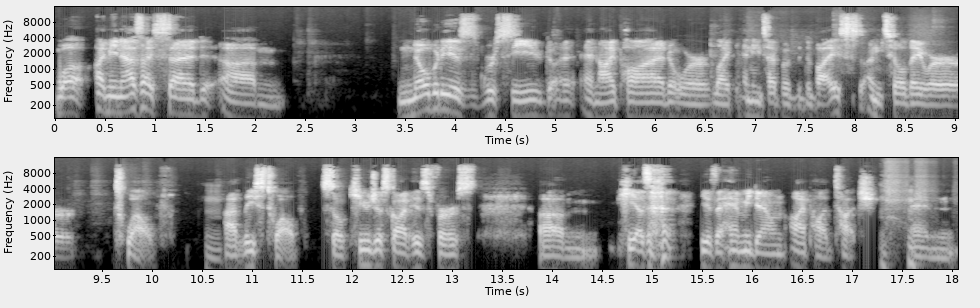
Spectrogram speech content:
Well, I mean, as I said, um, nobody has received an iPod or like any type of device until they were 12, hmm. at least 12. So Q just got his first. Um, he has a he has a hand me down iPod Touch, and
